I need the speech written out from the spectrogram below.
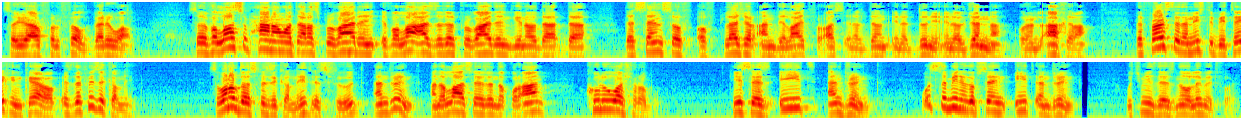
So you are fulfilled very well. So if Allah subhanahu wa ta'ala is providing, if Allah Azza wa providing, you know, the, the, the sense of, of pleasure and delight for us in al in al-dunya, in al-jannah or in al-akhirah, the first thing that needs to be taken care of is the physical need. So one of those physical needs is food and drink. And Allah says in the Quran, Kulu washrabu. He says, eat and drink. What's the meaning of saying eat and drink? Which means there's no limit for it.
